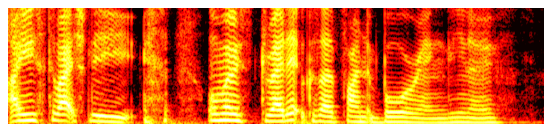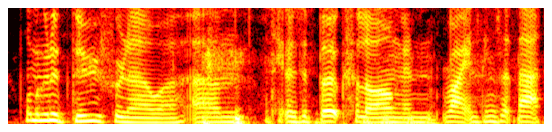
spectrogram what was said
I used to actually almost dread it because I'd find it boring, you know. What am I going to do for an hour? Um, take loads of books along and write and things like that.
